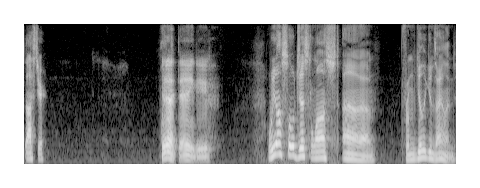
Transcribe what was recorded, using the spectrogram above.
last year. Yeah, dang, dude. We also just lost uh, from Gilligan's Island.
